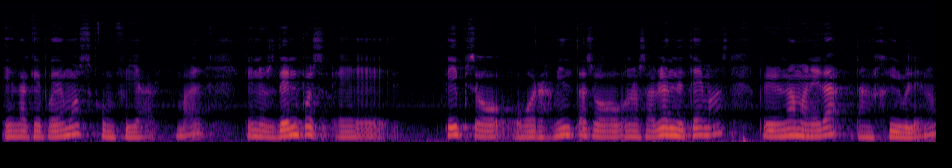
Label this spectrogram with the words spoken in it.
en la que podemos confiar, ¿vale? Que nos den, pues, eh, tips o, herramientas o, nos hablen de temas, pero de una manera tangible, ¿no?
